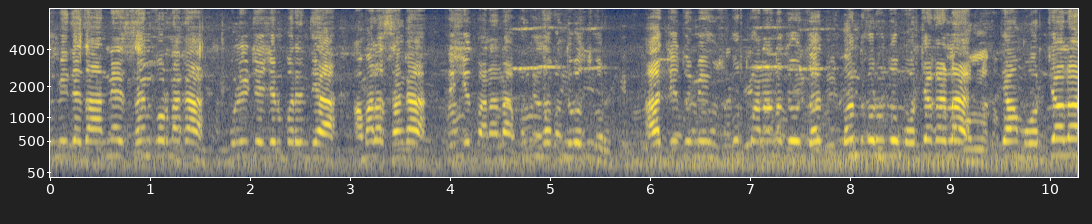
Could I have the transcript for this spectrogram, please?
तुम्ही त्याचा अन्याय सहन करू नका. पोलीस स्टेशनपर्यंत या. आम्हाला सांगा. निश्चितपणानं आपण त्याचा बंदोबस्त करू. आज जे तुम्ही उत्स्फूर्तपणानं जो बंद करून जो मोर्चा काढला त्या मोर्चाला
